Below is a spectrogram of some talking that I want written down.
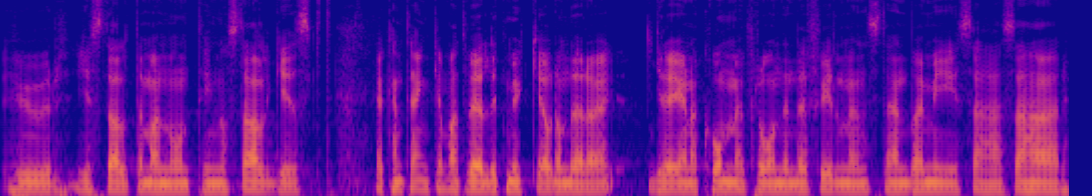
hur gestaltar man någonting nostalgiskt? Jag kan tänka mig att väldigt mycket av de där grejerna kommer från den där filmen Stand By Me, så här, så här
